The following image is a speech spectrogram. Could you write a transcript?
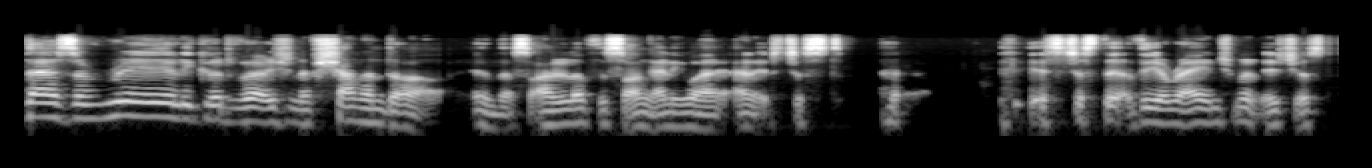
there's a really good version of Shenandoah in this. I love the song anyway, and it's just it's just the the arrangement is just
